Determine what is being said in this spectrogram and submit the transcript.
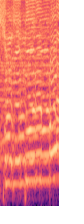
Paso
